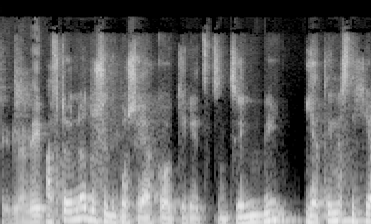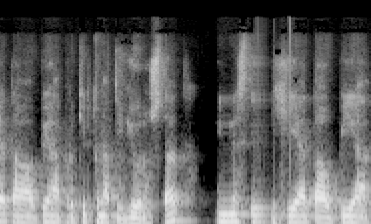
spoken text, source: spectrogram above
Δηλαδή... Αυτό είναι όντως εντυπωσιακό, κύριε Τσιντσίνη, γιατί είναι στοιχεία τα οποία προκύπτουν από τη Eurostat, είναι στοιχεία τα οποία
